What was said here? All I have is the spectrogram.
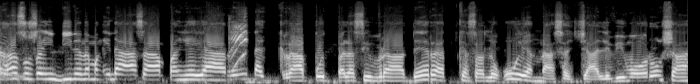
Kaso sa hindi na namang inaasahang pangyayari, nag-grab food pala si brother at kasalukuyang nasa Jollibee Morong siya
